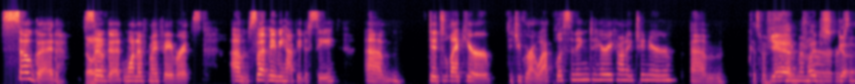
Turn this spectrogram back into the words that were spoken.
so good, oh, so yeah. good. One of my favorites. Um, so that made me happy to see. Um, did like your did you grow up listening to Harry Connick Jr.? Um, because yeah, probably, disco-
